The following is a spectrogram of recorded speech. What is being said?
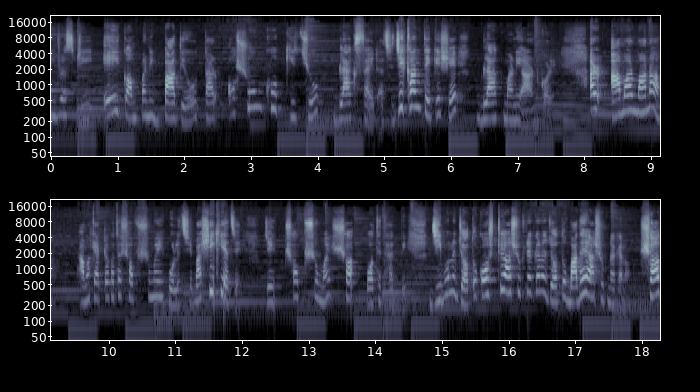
ইন্ডাস্ট্রি এই কোম্পানি বাদেও তার অসংখ্য কিছু ব্ল্যাক সাইড আছে, যেখান থেকে সে ব্ল্যাক মানি আর্ন করে। আর আমার মা না আমাকে একটা কথা সবসময় বলেছে বা শিখিয়েছে যে সব সময় সৎ পথে থাকবি। জীবনে যত কষ্ট আসুক না কেন, যত বাধাই আসুক না কেন, সৎ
